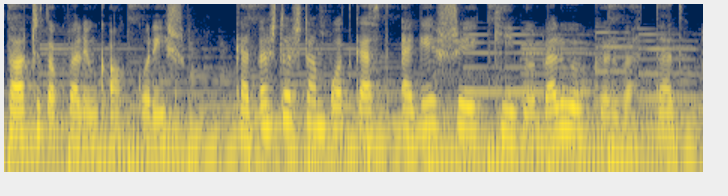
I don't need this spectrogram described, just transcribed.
tartsatok velünk akkor is! Kedves Testem Podcast, egészség kívül belül körülötted!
